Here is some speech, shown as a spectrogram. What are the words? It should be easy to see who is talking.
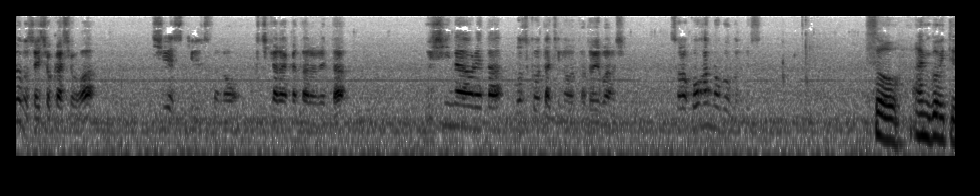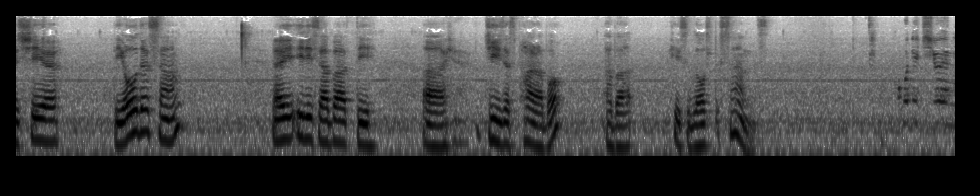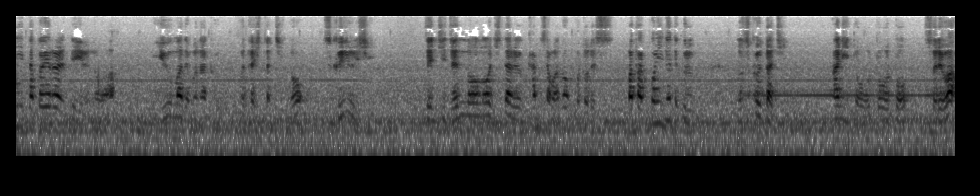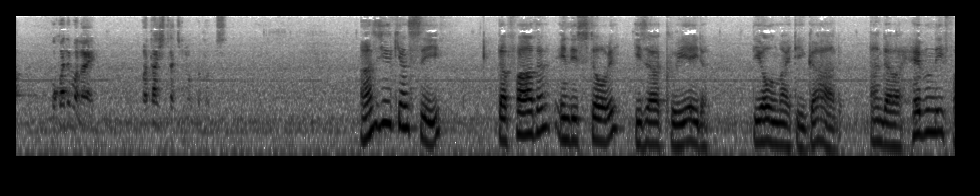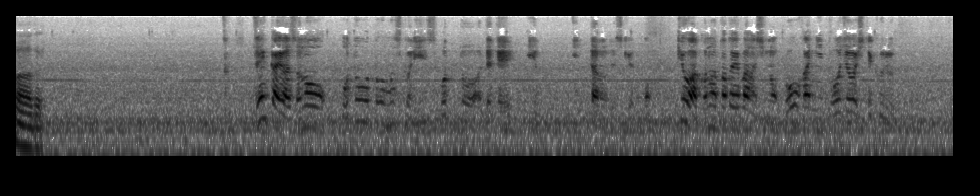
Speaker 1: 今日の聖書箇所は、シュエス・キリストの口から語られた、失われた息子たちの例え話、その後半の部分です。
Speaker 2: So I'm going to share the older. Uh, it is about the uh, Jesus parable about his lost sons.
Speaker 1: ここで父親に例えられているのは、言うまでもなく私たちの救い主、全知全能の父なる神様のことです。また、ここに出てくる息子たち、兄と弟、それは他でもない私たちのことです。
Speaker 2: As you can see, the father in this story is our creator, the Almighty God, and our Heavenly Father.
Speaker 1: 前回はその弟息子にスポットを当てていったのですけれども今日はこの例え話の後半に登場してくる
